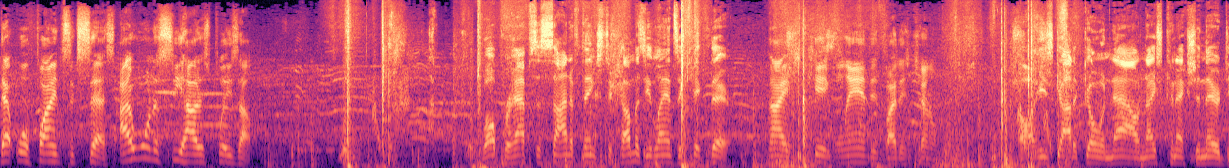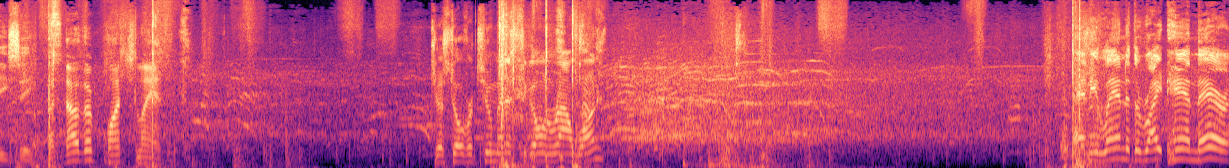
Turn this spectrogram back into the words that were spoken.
that will find success. I want to see how this plays out. Well, perhaps a sign of things to come as he lands a kick there. Nice kick landed by this gentleman. Oh, he's got it going now. Nice connection there, DC. Another punch landed. Just over two minutes to go in round one. And he landed the right hand there.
